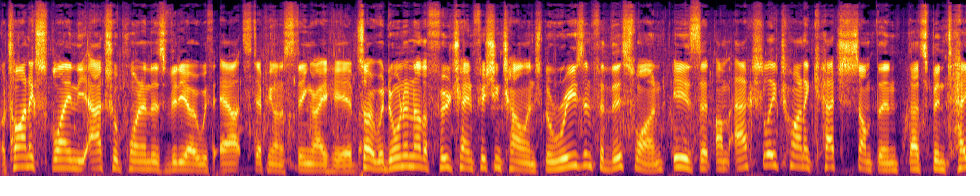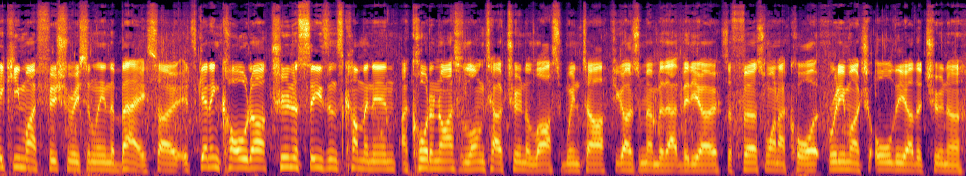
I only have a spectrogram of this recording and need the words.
I'll try and explain the actual point of this video without stepping on a stingray here. So we're doing another food chain fishing challenge. The reason for this one is that I'm actually trying to catch something that's been taking my fish recently in the bay. So it's getting colder, tuna season's coming in. I caught a nice longtail tuna last winter. If you guys remember that video, it's the first one I caught. Pretty much all the other tuna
